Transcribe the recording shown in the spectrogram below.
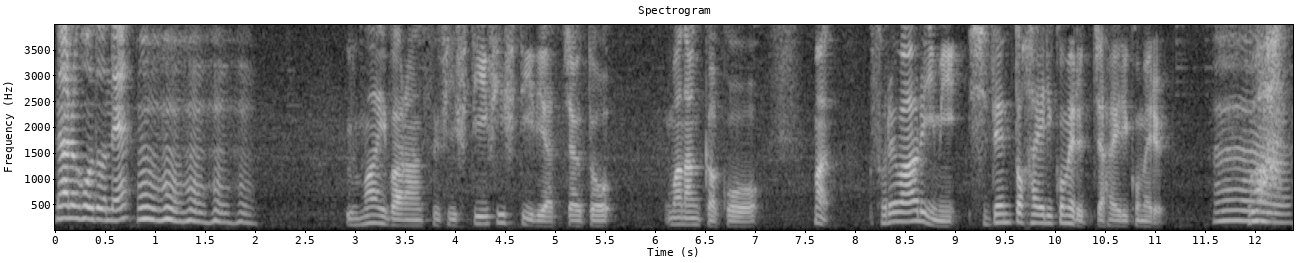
なるほどね。うんうんうんうんうん。うまいバランス50-50でやっちゃうとまあなんかこうまあそれはある意味自然と入り込めるっちゃ入り込める。ううんわーっ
